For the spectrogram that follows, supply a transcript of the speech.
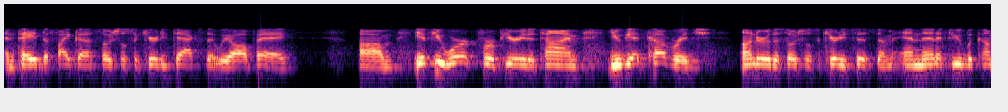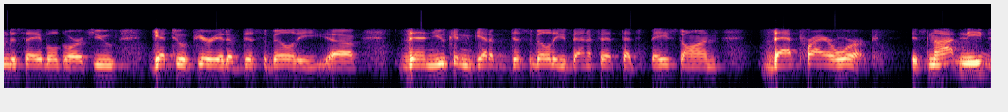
and paid the FICA Social Security tax that we all pay. Um, if you work for a period of time, you get coverage under the Social Security system, and then if you become disabled or if you get to a period of disability, uh, then you can get a disability benefit that's based on that prior work. It's not needs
